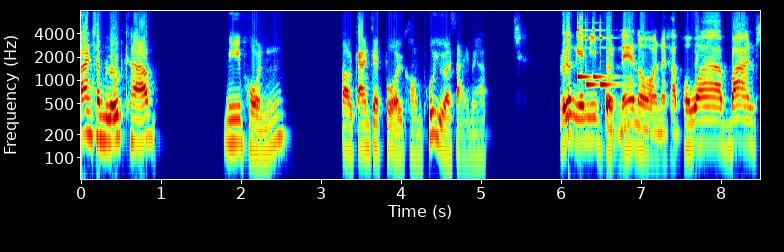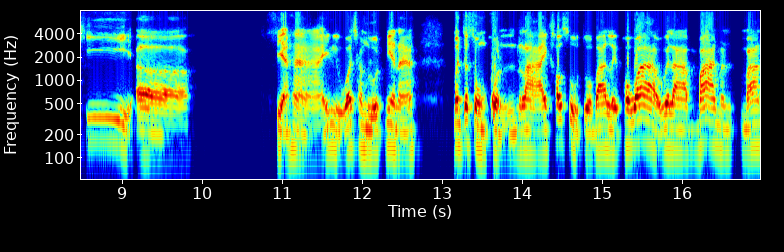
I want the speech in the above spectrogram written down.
้านชำรุดครับ มีผลต่อการเจ็บป่วยของผู้อยู่อาศัยไหมครับ เรื่องนี้มีผลแน่นอนนะครับ เพราะว่าบ้านที่เออเสียหายหรือว่าชำรุดเนี่ยนะมันจะส่งผลร้ายเข้าสู่ตัวบ้านเลย เพราะว่าเวลาบ้านมันบ้าน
